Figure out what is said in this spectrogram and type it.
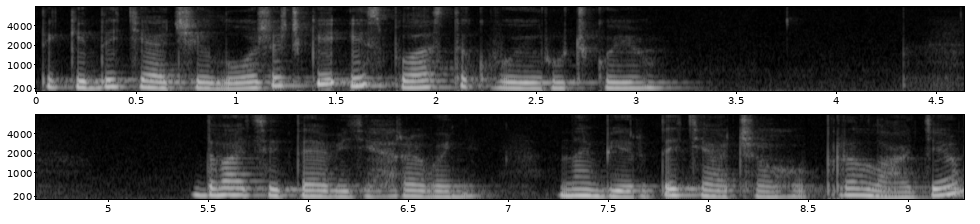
такі дитячі ложечки із пластиковою ручкою. 29 гривень набір дитячого приладдя,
